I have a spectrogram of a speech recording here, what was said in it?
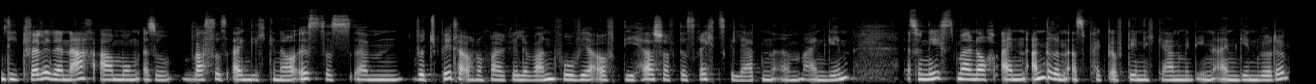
Die Quelle der Nachahmung, also was das eigentlich genau ist, das ähm, wird später auch nochmal relevant, wo wir auf die Herrschaft des Rechtsgelehrten ähm, eingehen. Zunächst mal noch einen anderen Aspekt, auf den ich gerne mit Ihnen eingehen würde.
